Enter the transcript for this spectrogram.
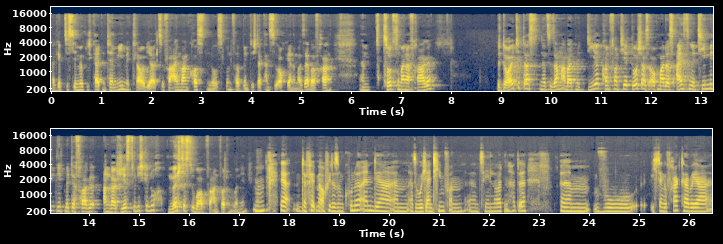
da gibt es die Möglichkeit, einen Termin mit Claudia zu vereinbaren, kostenlos, unverbindlich. Da kannst du auch gerne mal selber fragen. Ähm, zurück zu meiner Frage. Bedeutet das, eine Zusammenarbeit mit dir konfrontiert durchaus auch mal das einzelne Teammitglied mit der Frage, engagierst du dich genug? Möchtest du überhaupt Verantwortung übernehmen? Mhm. Ja, da fällt mir auch wieder so ein Kunde ein, der, ähm, also wo ich ein Team von äh, zehn Leuten hatte, ähm, wo ich dann gefragt habe, ja,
